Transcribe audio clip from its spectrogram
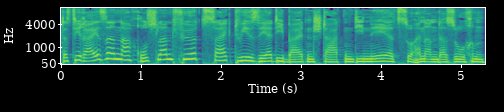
Dass die Reise nach Russland führt, zeigt, wie sehr die beiden Staaten die Nähe zueinander suchen.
